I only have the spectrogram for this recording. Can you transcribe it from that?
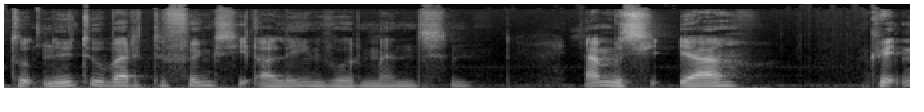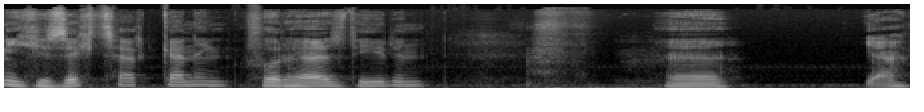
Tot nu toe werkt de functie alleen voor mensen. Ja, misschien... Ja. Ik weet niet, gezichtsherkenning voor huisdieren. Eh, ja,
